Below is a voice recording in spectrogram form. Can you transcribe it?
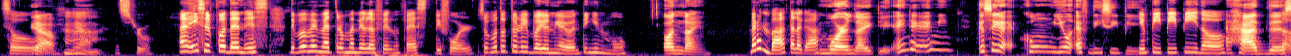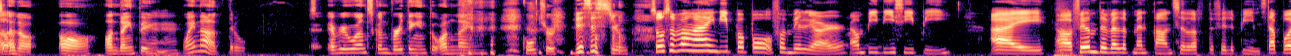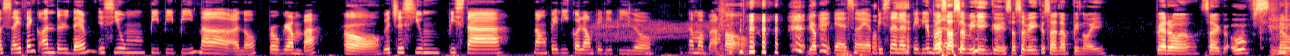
So, Yeah, hmm. yeah. That's true. Ang isip ko din is, 'di ba may Metro Manila Film Fest before? So, matutuloy ba yun ngayon? Tingin mo? Online. Meron ba talaga? More likely. Eh, Hindi, I mean, kasi kung yung FDCP Yung PPP, no? had this, Oo. ano, oh, online thing, Mm-mm. why not? True. Everyone's converting into online culture. This is true. So, sa mga hindi pa po familiar, ang PDCP ay uh, Film Development Council of the Philippines. Tapos, I think under them is yung PPP na ano program ba? Oo. Which is yung pista ng pelikulang Pilipino. Tama ba? Oo. Yep. yes, so yeah, pista ng Iba pelikulang Pilipino. sasabihin ko eh. Sasabihin ko sana Pinoy. Pero, sabi ko, oops, no.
